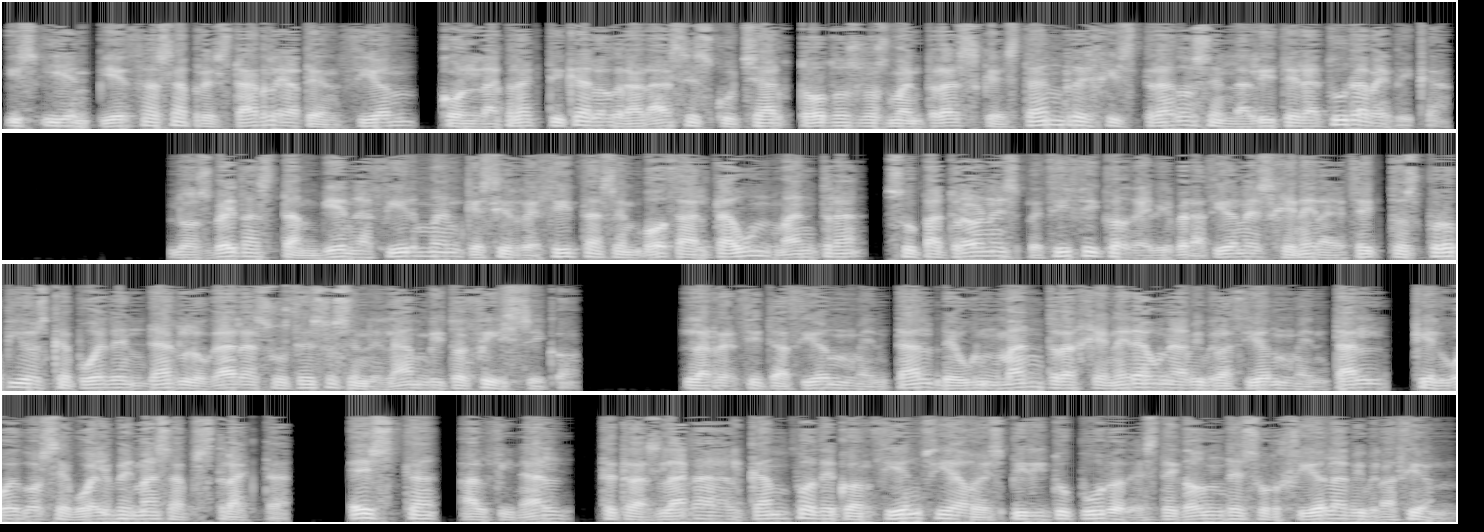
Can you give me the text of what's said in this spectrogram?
Y si empiezas a prestarle atención, con la práctica lograrás escuchar todos los mantras que están registrados en la literatura védica. Los Vedas también afirman que si recitas en voz alta un mantra, su patrón específico de vibraciones genera efectos propios que pueden dar lugar a sucesos en el ámbito físico. La recitación mental de un mantra genera una vibración mental, que luego se vuelve más abstracta. Esta, al final, te traslada al campo de conciencia o espíritu puro desde donde surgió la vibración.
